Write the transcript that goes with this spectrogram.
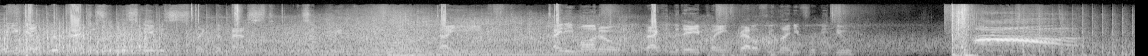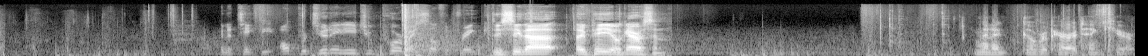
When you get good matches in this game, it's like the best. It's a dream tiny, tiny mono back in the day playing Battlefield 1942. Gonna take the opportunity to pour myself a drink. Do you see that OP or garrison? I'm gonna go repair a tank here.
